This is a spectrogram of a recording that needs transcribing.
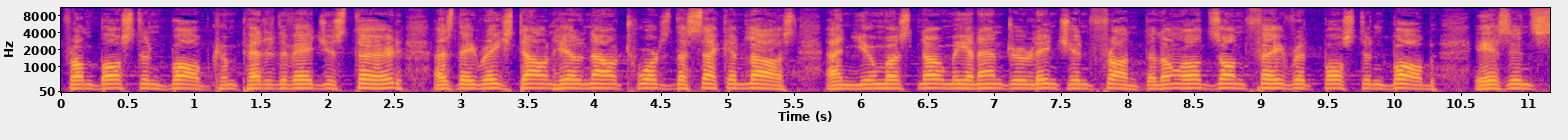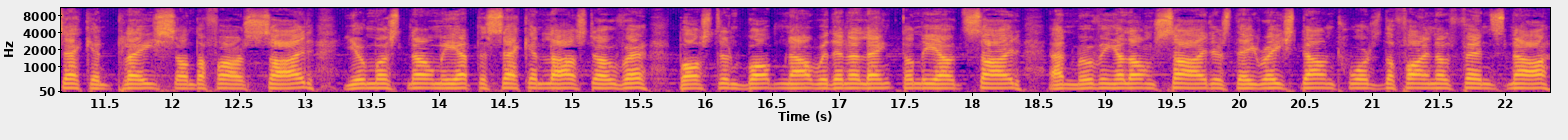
from Boston Bob. Competitive Edge is third as they race downhill now towards the second last. And you must know me and Andrew Lynch in front. The long odds on favourite Boston Bob is in second place on the far side. You must know me at the second last over. Boston Bob now within a length on the outside and moving alongside as they race down down towards the final fence now,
